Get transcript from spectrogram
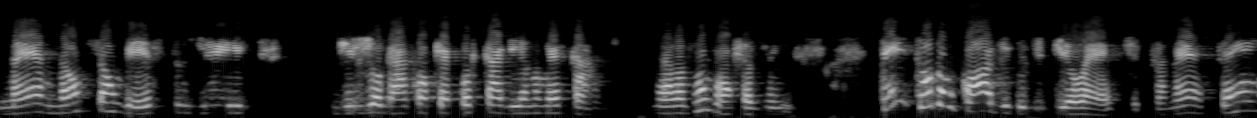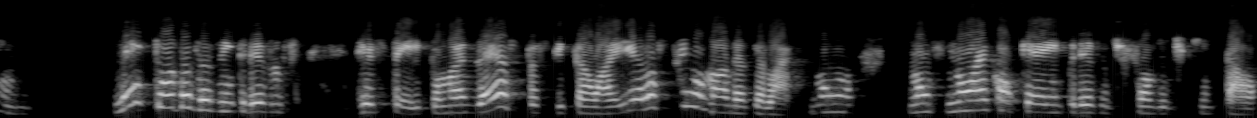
né? Não são bestas de, de jogar qualquer porcaria no mercado. Elas não vão fazer isso. Tem todo um código de bioética, né? Tem. Nem todas as empresas respeitam, mas estas que estão aí, elas têm o um nome a zelar. Não, não, não é qualquer empresa de fundo de quintal.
